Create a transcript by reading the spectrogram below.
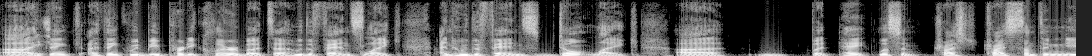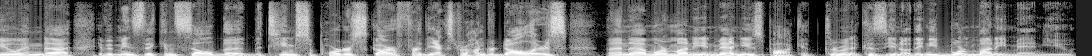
uh, right. I think I think we'd be pretty clear about uh, who the fans like and who the fans don't like. But hey, listen, try try something new, and uh, if it means they can sell the the team supporter scarf for the extra hundred dollars, then uh, more money in Man U's pocket through it because you know they need more money. Man U,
